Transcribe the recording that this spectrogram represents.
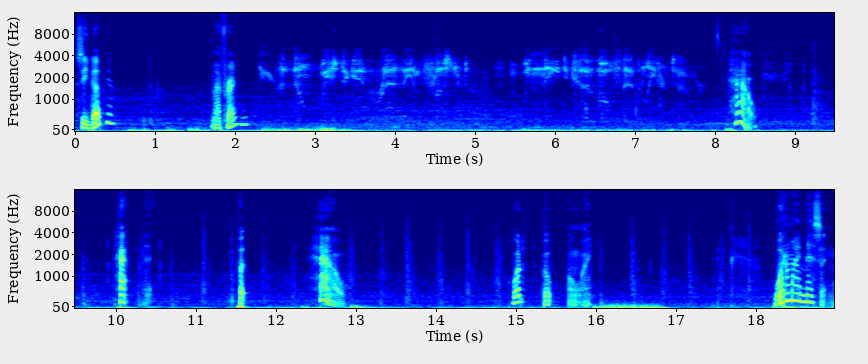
CW? My friend? I don't wish to get wrathy and flustered, but we need to cut off that bleeder tower. How? How? But how? What? Oh, oh my. What am I missing?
